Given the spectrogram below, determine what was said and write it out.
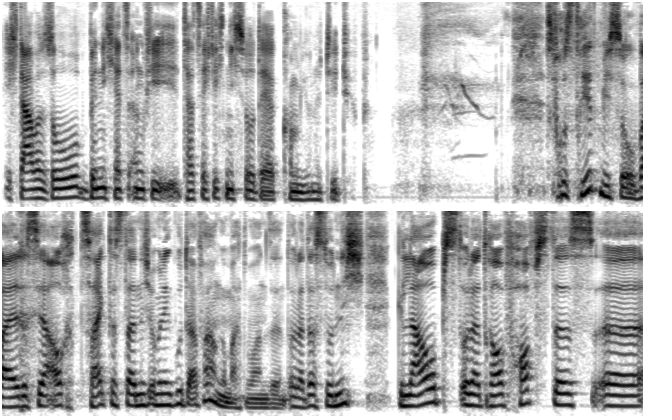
ich glaube, so bin ich jetzt irgendwie tatsächlich nicht so der Community-Typ. Es frustriert mich so, weil das ja auch zeigt, dass da nicht unbedingt gute Erfahrungen gemacht worden sind. Oder dass du nicht glaubst oder darauf hoffst, dass äh,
